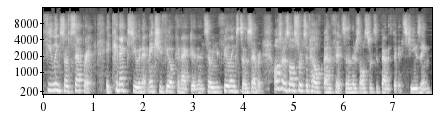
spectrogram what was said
feeling so separate it connects you and it makes you feel connected and so you're feeling so separate also there's all sorts of health benefits and there's all sorts of benefits to using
